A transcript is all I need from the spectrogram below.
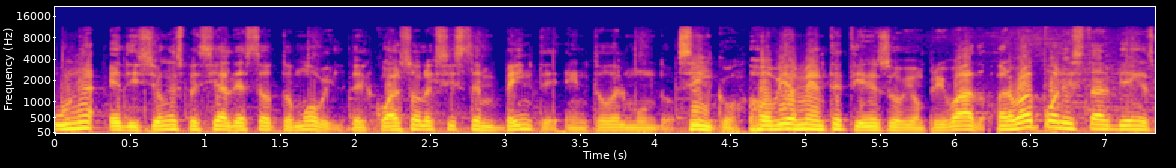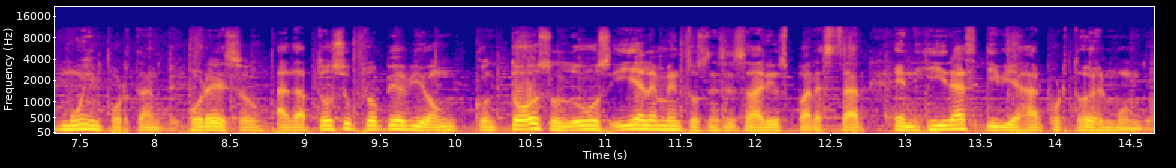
una edición especial de este automóvil, del cual solo existen 20 en todo el mundo. 5. Obviamente tiene su avión privado. Para Bad Bunny estar bien es muy importante. Por eso, adaptó su propio avión con todos los lujos y elementos necesarios para estar en giras y viajar por todo el mundo.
